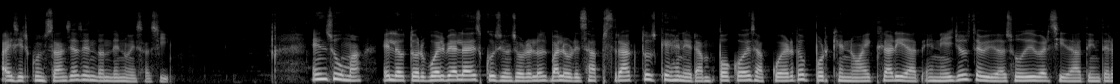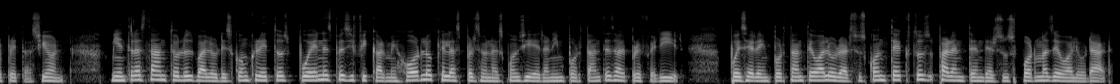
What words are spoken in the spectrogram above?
hay circunstancias en donde no es así. En suma, el autor vuelve a la discusión sobre los valores abstractos que generan poco desacuerdo porque no hay claridad en ellos debido a su diversidad de interpretación. Mientras tanto, los valores concretos pueden especificar mejor lo que las personas consideran importantes al preferir, pues será importante valorar sus contextos para entender sus formas de valorar.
